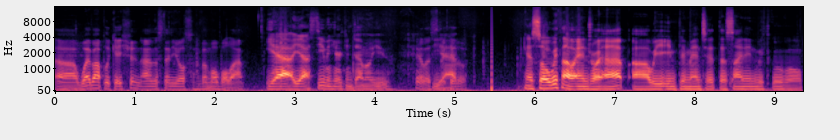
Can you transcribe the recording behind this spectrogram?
uh, web application. I understand you also have a mobile app. Yeah, yeah, Steven here can demo you Okay, let's take app. a look. Yeah, so with our Android app, uh, we implemented the sign in with Google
